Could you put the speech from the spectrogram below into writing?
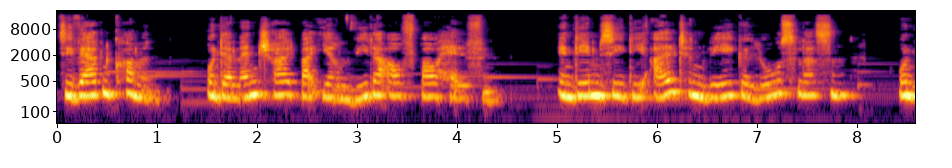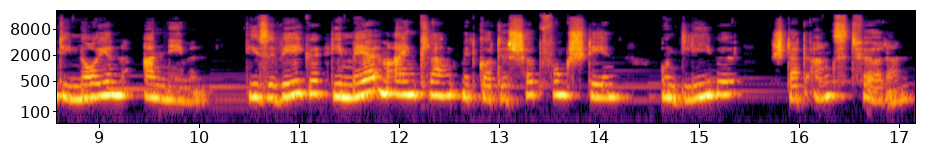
Sie werden kommen und der Menschheit bei ihrem Wiederaufbau helfen, indem sie die alten Wege loslassen und die neuen annehmen. Diese Wege, die mehr im Einklang mit Gottes Schöpfung stehen und Liebe statt Angst fördern.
